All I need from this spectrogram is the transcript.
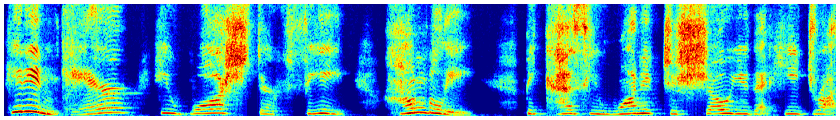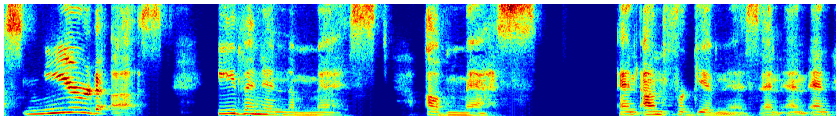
He didn't care. He washed their feet humbly because he wanted to show you that he draws near to us, even in the midst of mess and unforgiveness and, and, and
